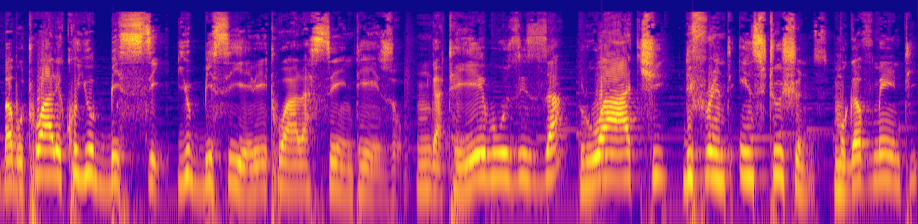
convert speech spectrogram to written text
babutwale ku ubc ubc yebeetwala ssente ezo nga teyeebuuzizza lwaki different institutions mu gavumenti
